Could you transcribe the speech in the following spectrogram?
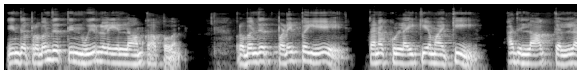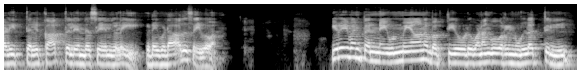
இந்த பிரபஞ்சத்தின் உயிர்களையெல்லாம் காப்பவன். பிரபஞ்ச படைப்பையே தனக்குள் ஐக்கியமாக்கி அதில் ஆக்கல் அழித்தல் காத்தல் என்ற செயல்களை இடைவிடாது செய்பவன். இறைவன் தன்னை உண்மையான பக்தியோடு வணங்குவர்களின் உள்ளத்தில்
